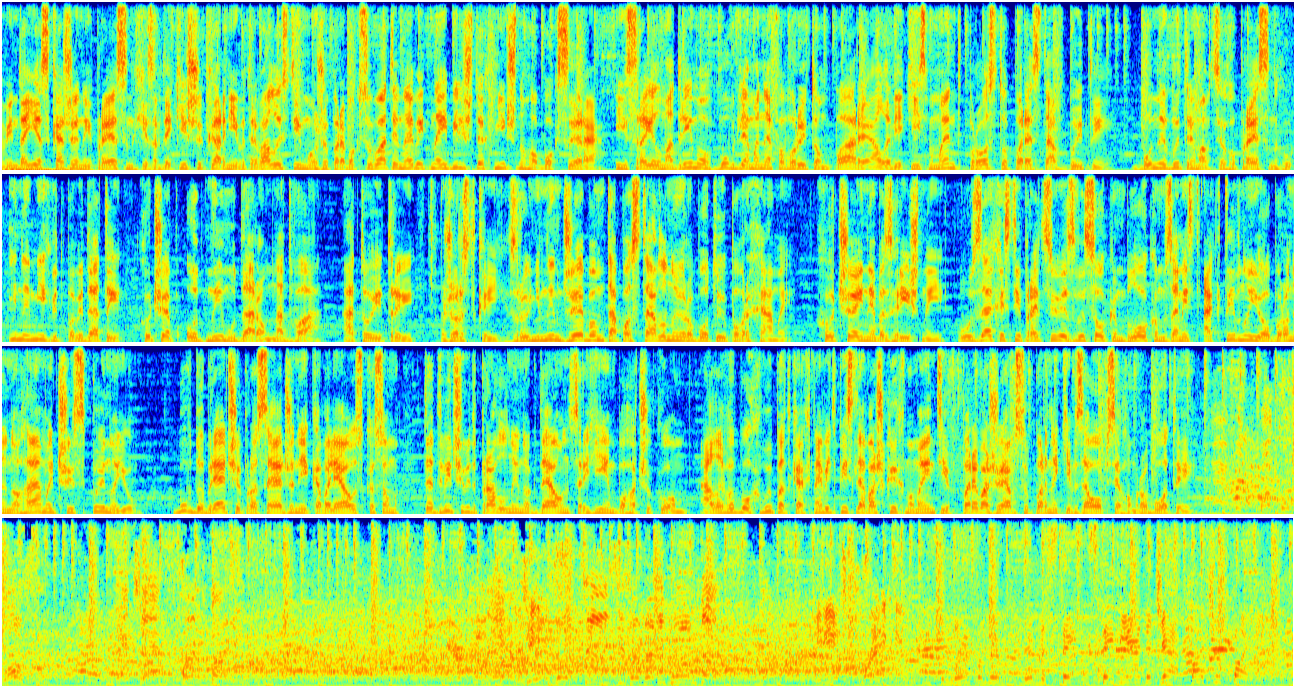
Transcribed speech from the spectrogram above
Він дає скажений пресинг і завдяки шикарній витривалості може перебоксувати навіть найбільш технічного боксера. Ісраїл Мадрімов був для мене фаворитом пари, але в якийсь момент просто перестав бити, бо не витримав цього пресингу і не міг відповідати хоча б одним ударом на два, а то і три. Жорсткий, з руйнівним джебом та поставленою роботою поверхами. Хоча й не безгрішний. У захисті працює з високим блоком замість активної оборони ногами чи спиною. Був добряче просаджений Каваляускасом та двічі відправлений нокдаун Сергієм Богачуком. Але в обох випадках, навіть після важких моментів, переважав суперників за обсягом роботи. From them, their mistakes and stay behind the jab. Fight your fight.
